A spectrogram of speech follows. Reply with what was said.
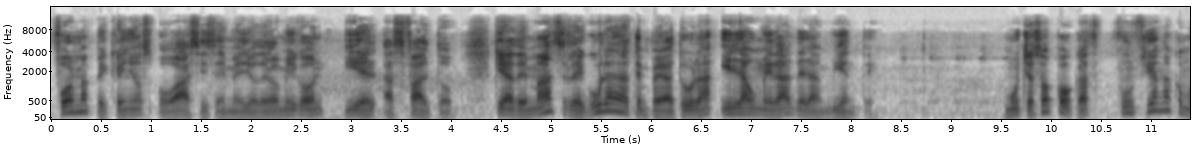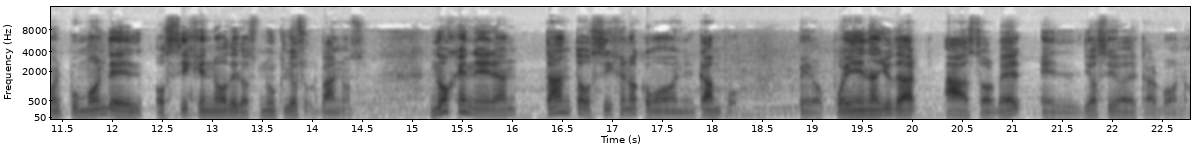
forman pequeños oasis en medio del hormigón y el asfalto, que además regulan la temperatura y la humedad del ambiente. Muchas o pocas funcionan como el pulmón del oxígeno de los núcleos urbanos no generan tanto oxígeno como en el campo, pero pueden ayudar a absorber el dióxido de carbono.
